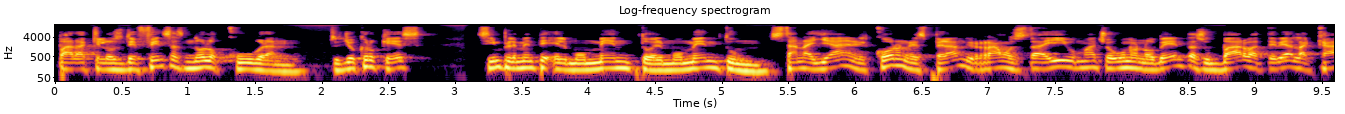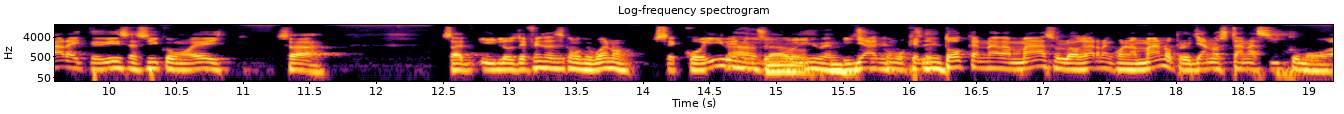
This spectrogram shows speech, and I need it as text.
para que los defensas no lo cubran? Entonces, yo creo que es simplemente el momento, el momentum. Están allá en el corner esperando y Ramos está ahí, un macho 1.90, su barba te ve a la cara y te dice así como, hey, o sea, o sea, y los defensas es como que, bueno, se cohiben, y, ya como que lo tocan nada más o lo agarran con la mano, pero ya no están así como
